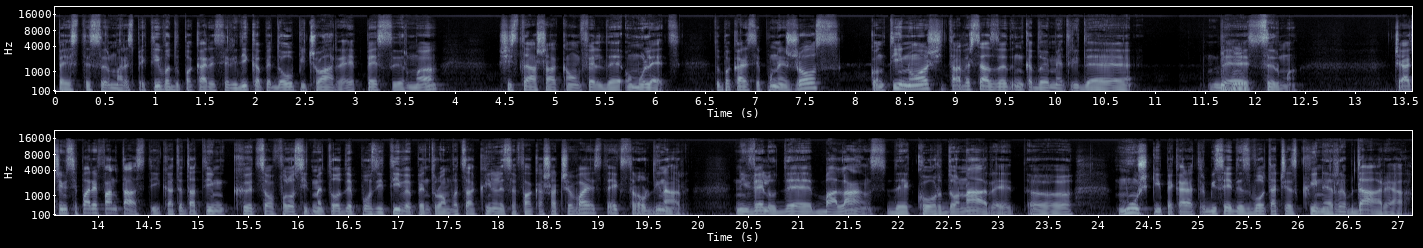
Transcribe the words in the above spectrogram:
peste sârma respectivă, după care se ridică pe două picioare pe sârmă și stă așa ca un fel de omuleț. După care se pune jos, continuă și traversează încă 2 metri de, de uh-huh. sârmă. Ceea ce mi se pare fantastic, atâta timp cât s-au folosit metode pozitive pentru a învăța câinele să facă așa ceva, este extraordinar. Nivelul de balans, de coordonare, uh, mușchii pe care ar trebui să-i dezvolte acest câine, răbdarea,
